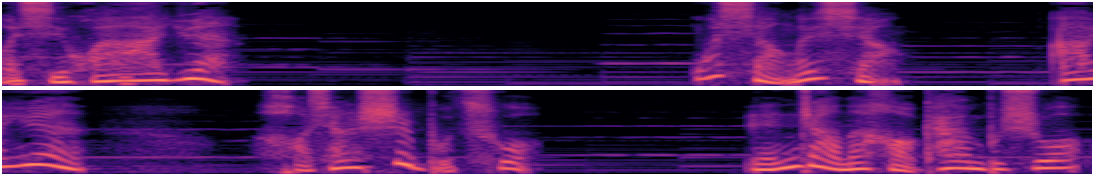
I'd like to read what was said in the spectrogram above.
我喜欢阿苑。”我想了想，阿苑好像是不错，人长得好看不说，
